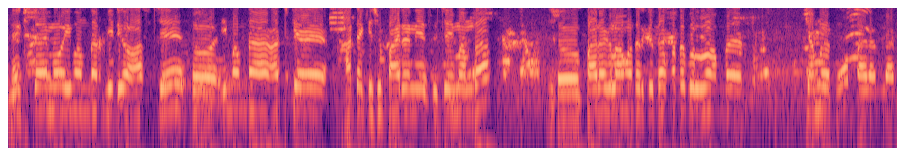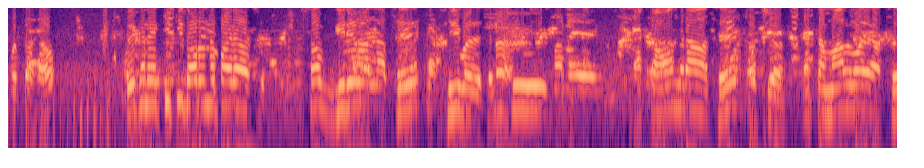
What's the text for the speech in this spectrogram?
নেক্সট টাইমও ইমামদার ভিডিও আসছে। তো ইমামদা আজকে হাটে কিছু পায়রা নিয়ে এসেছে ইমামদা। তো পায়রাগুলো আমাদেরকে দেখাতে বলব। আমরা ক্যামেরাতে পায়রাগুলো একবার দেখাও। এখানে কি কি ধরনের পায়রা আছে? সব গিরেবাজ আছে। গিরিবাজ আছে না? মানে একটা অন্ধ্রা আছে। আচ্ছা। একটা মালবাই আছে।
